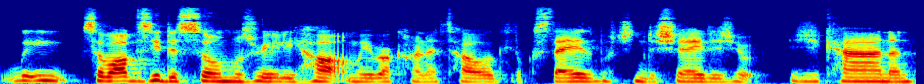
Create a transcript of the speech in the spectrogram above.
we so obviously the sun was really hot, and we were kind of told, look, stay as much in the shade as you as you can. And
